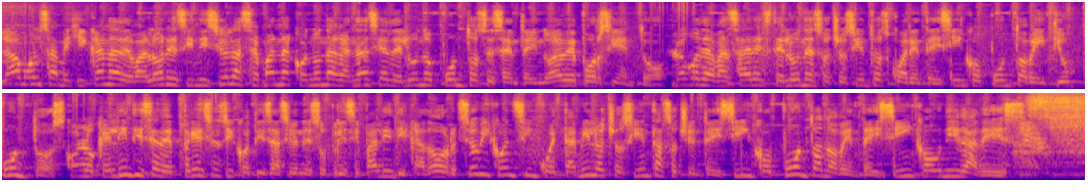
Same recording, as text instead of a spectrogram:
La Bolsa Mexicana de Valores inició la semana con una ganancia del 1.69%, luego de avanzar este lunes 845.21 puntos, con lo que el índice de precios y cotizaciones, su principal indicador, se ubicó en 50.885.95 unidades.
